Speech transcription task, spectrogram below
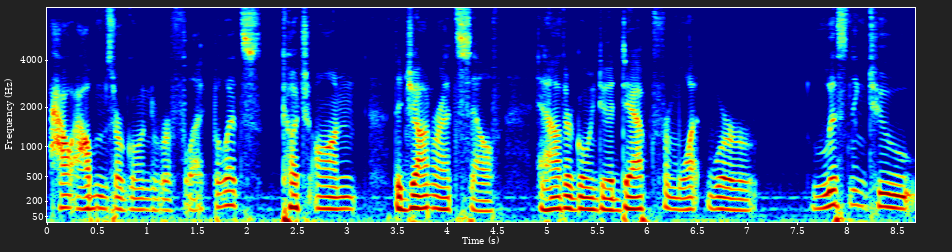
how albums are going to reflect, but let's touch on the genre itself and how they're going to adapt from what we're listening to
